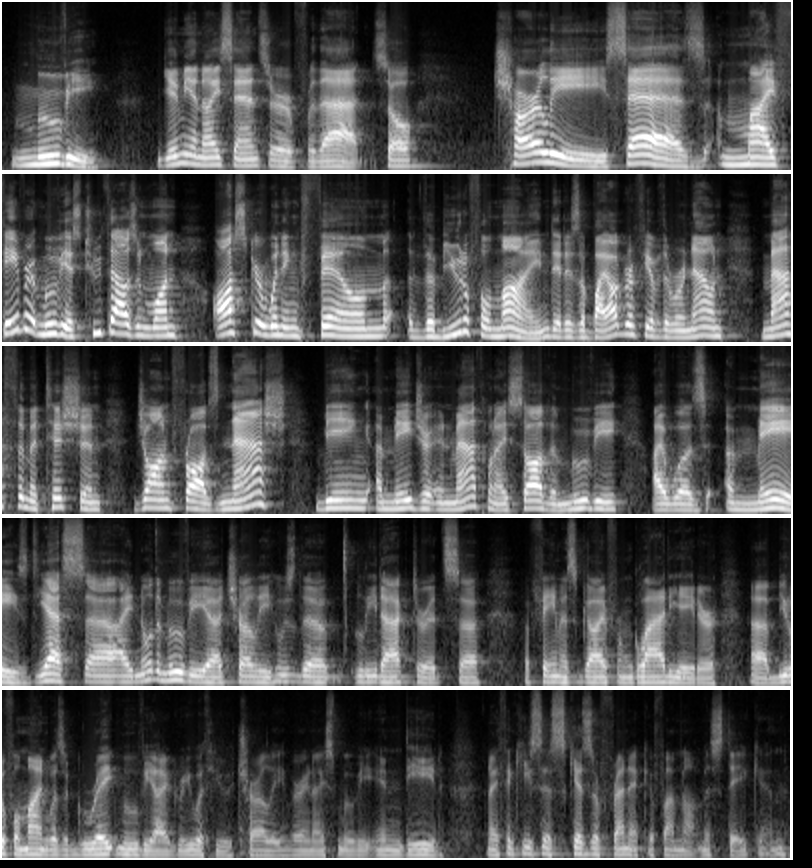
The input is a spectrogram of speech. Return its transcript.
movie? Give me a nice answer for that. So, Charlie says, My favorite movie is 2001 Oscar winning film, The Beautiful Mind. It is a biography of the renowned mathematician John Forbes. Nash being a major in math, when I saw the movie, I was amazed. Yes, uh, I know the movie, uh, Charlie. Who's the lead actor? It's uh, a famous guy from Gladiator. Uh, Beautiful Mind was a great movie. I agree with you, Charlie. Very nice movie indeed. And I think he's a schizophrenic, if I'm not mistaken.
